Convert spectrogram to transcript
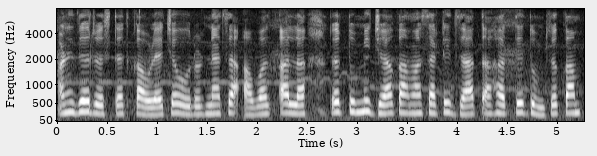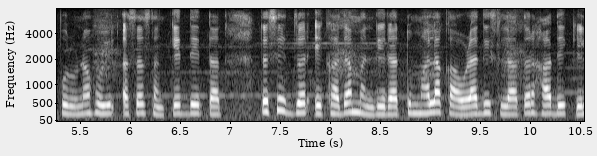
आणि जर रस्त्यात कावळ्याच्या ओरडण्याचा आवाज आला तर तुम्ही ज्या कामासाठी जात आहात ते तुमचं काम पूर्ण होईल असा संकेत देतात. तसेच जर एखाद्या मंदिरात तुम्हाला कावळा दिसला तर हा देखील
